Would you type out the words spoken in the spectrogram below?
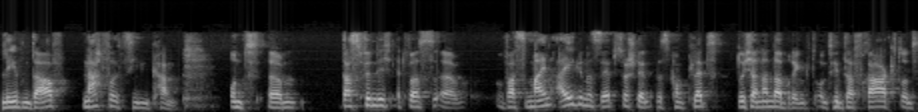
leben darf, nachvollziehen kann. Und ähm, das finde ich etwas, äh, was mein eigenes Selbstverständnis komplett durcheinander bringt und hinterfragt. Und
